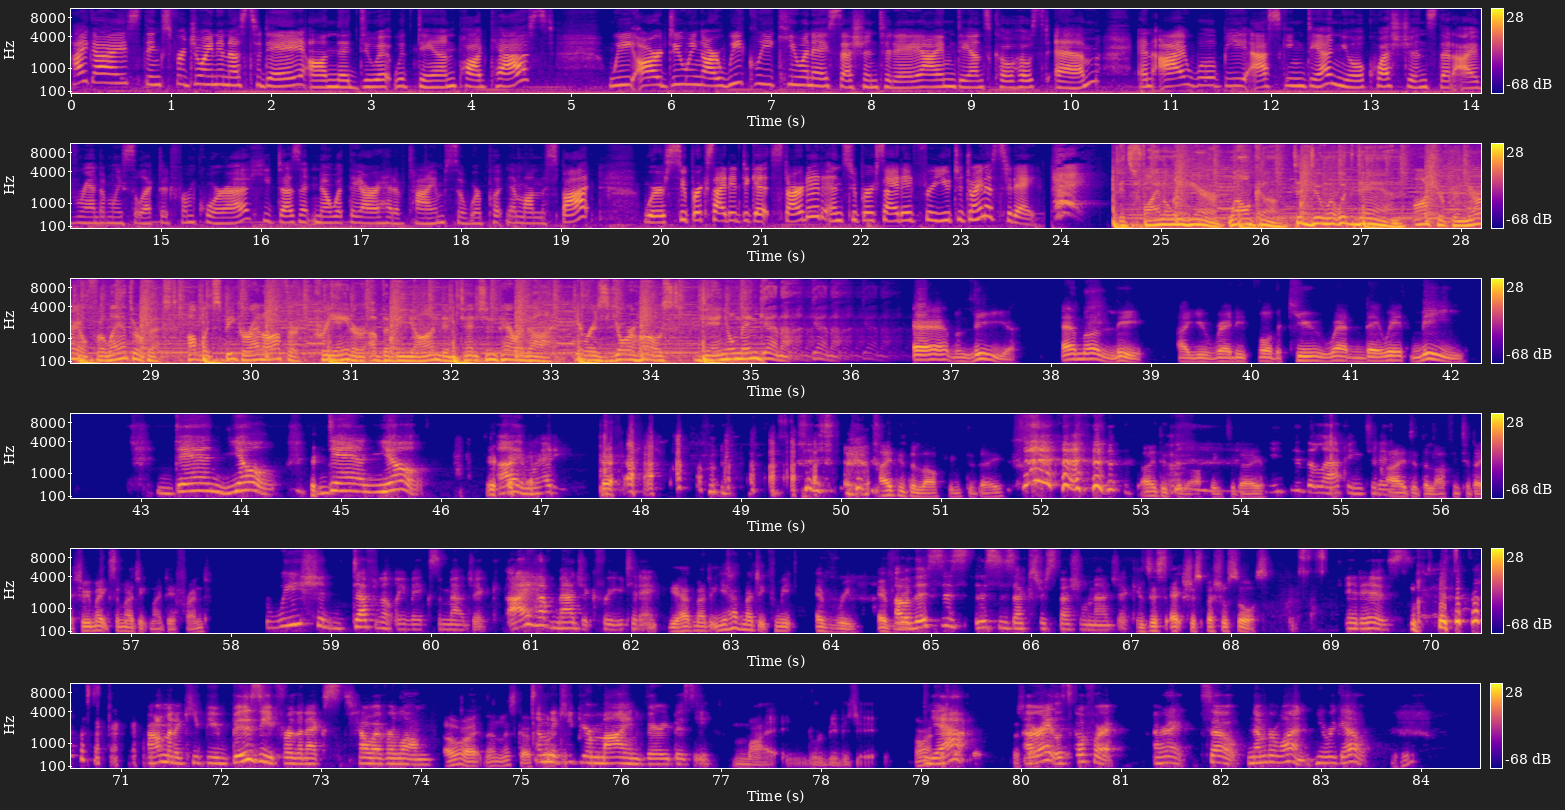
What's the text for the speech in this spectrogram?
Hi guys, thanks for joining us today on the Do It with Dan podcast. We are doing our weekly Q&A session today. I'm Dan's co-host M, and I will be asking Daniel questions that I've randomly selected from Quora. He doesn't know what they are ahead of time, so we're putting him on the spot. We're super excited to get started and super excited for you to join us today. It's finally here. Welcome to Do It with Dan, entrepreneurial philanthropist, public speaker, and author, creator of the Beyond Intention Paradigm. Here is your host, Daniel Mangena. Emily, Emily, are you ready for the Q and A with me? Daniel, Daniel, I am ready. I did the laughing today. I did the laughing today. You did the laughing today. I did the laughing today. Should we make some magic, my dear friend? We should definitely make some magic. I have magic for you today. You have magic. You have magic for me every every. Oh, this is this is extra special magic. is this extra special sauce? It is. I'm gonna keep you busy for the next however long. All right, then let's go. I'm gonna it. keep your mind very busy. Mind will be busy. All right. Yeah. Let's go for it. Let's All it. let's go for it. All right. So number one, here we go. Mhm.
